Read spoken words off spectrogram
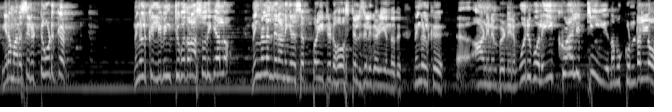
ഇങ്ങനെ മനസ്സിൽ ഇട്ട് കൊടുക്കണം നിങ്ങൾക്ക് ലിവിങ് ടുഗദർ ആസ്വദിക്കാമല്ലോ നിങ്ങൾ എന്തിനാണ് ഇങ്ങനെ സെപ്പറേറ്റഡ് ഹോസ്റ്റൽസിൽ കഴിയുന്നത്? നിങ്ങൾക്ക് ആണിനും പെണ്ണിനും ഒരുപോലെ ഈക്വാലിറ്റി നമുക്കുണ്ടല്ലോ.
